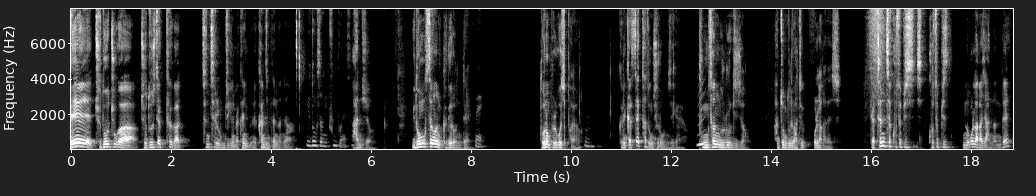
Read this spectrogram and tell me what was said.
왜 주도주가, 주도 섹터가 전체를 움직이는 메커니즘, 메커니즘 됐느냐? 유동성이 풍부해서. 아니죠. 유동성은 그대로인데, 네. 돈은 벌고 싶어요. 음. 그러니까 섹터 중심으로 움직여요. 풍선 누르기죠. 한쪽 누르면 한쪽 올라가듯이. 그러니까 전체 코스피, 코스피는 올라가지 않는데,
